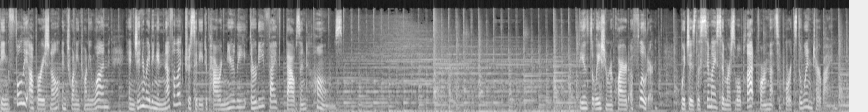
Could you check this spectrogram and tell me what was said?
being fully operational in 2021 and generating enough electricity to power nearly 35,000 homes. The installation required a floater, which is the semi submersible platform that supports the wind turbine.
